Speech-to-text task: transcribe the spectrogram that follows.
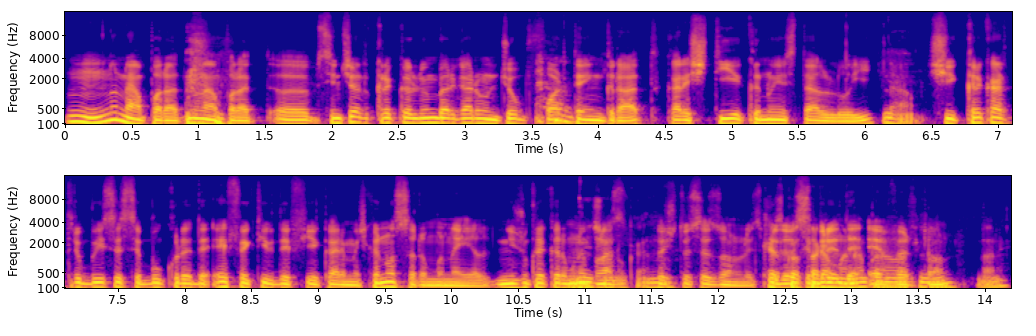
Mm, nu neapărat, nu neapărat. Uh, sincer, cred că Ljungberg are un job foarte ingrat, care știe că nu este al lui Da. și cred că ar trebui să se bucure de efectiv de fiecare meci, că nu o să rămână el. Nici nu cred că rămână Nici până nu la cred, nu. sfârșitul sezonului. Spre Crezi că o să deosebire rămână de până la final?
